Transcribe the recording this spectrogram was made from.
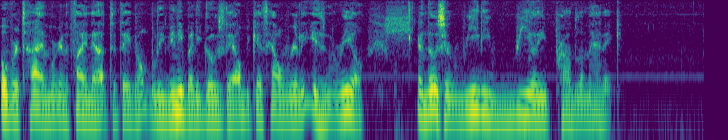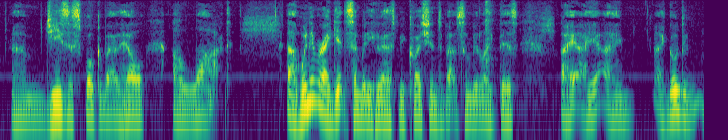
over time we're going to find out that they don't believe anybody goes to hell because hell really isn't real. And those are really, really problematic. Um, Jesus spoke about hell a lot. Uh, whenever I get somebody who asks me questions about somebody like this, I, I, I, I go to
